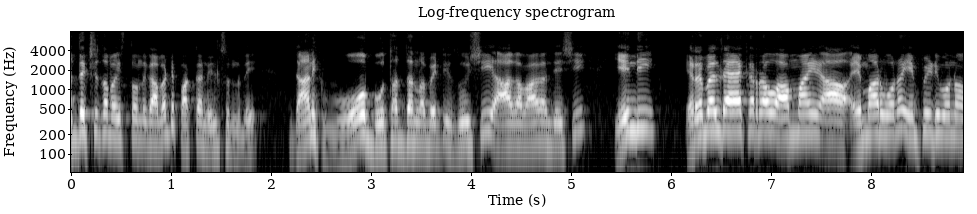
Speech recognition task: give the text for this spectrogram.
అధ్యక్షత వహిస్తుంది కాబట్టి పక్కన నిల్చున్నది. దానికి ఓ భూతద్దంలో పెట్టి చూసి ఆగమాగం చేసి ఏంది? ఎర్రబెల్ దయాకర్ రావు అమ్మాయి ఆ ఎంఆర్ఓనో ఎంపీడీఓనో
